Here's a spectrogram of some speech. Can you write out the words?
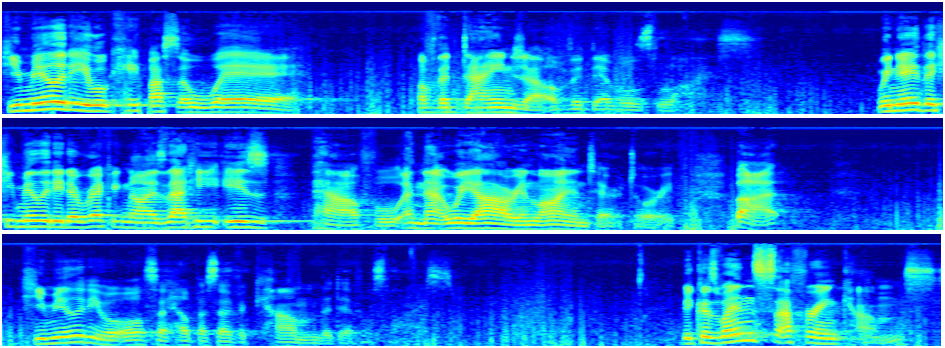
Humility will keep us aware of the danger of the devil's lies. We need the humility to recognize that he is powerful and that we are in lion territory. But humility will also help us overcome the devil's lies. Because when suffering comes,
